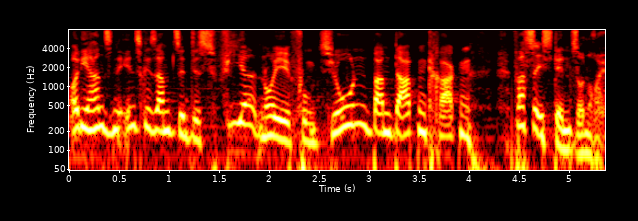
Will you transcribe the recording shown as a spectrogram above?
Olli Hansen, insgesamt sind es vier neue Funktionen beim Datenkraken. Was ist denn so neu?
